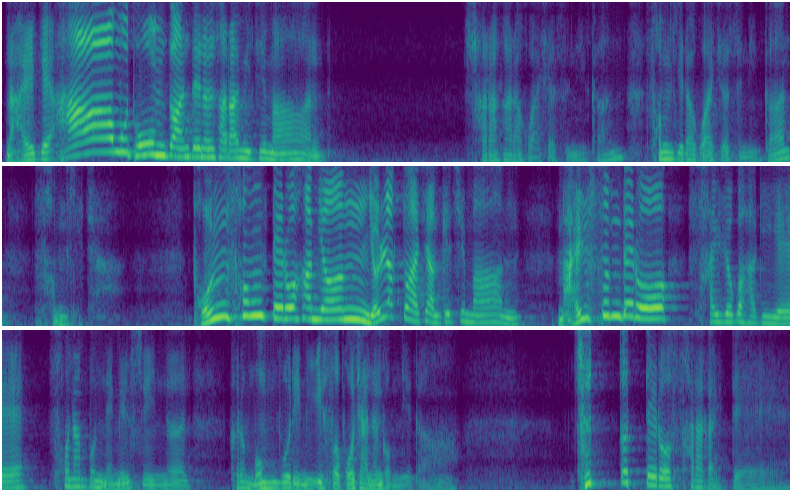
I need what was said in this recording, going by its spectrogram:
나에게 아무 도움도 안 되는 사람이지만, 사랑하라고 하셨으니까, 섬기라고 하셨으니까, 섬기자. 본성대로 하면 연락도 하지 않겠지만, 말씀대로 살려고 하기에 손 한 번 내밀 수 있는 그런 몸부림이 있어 보자는 겁니다. 주 뜻대로 살아갈 때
